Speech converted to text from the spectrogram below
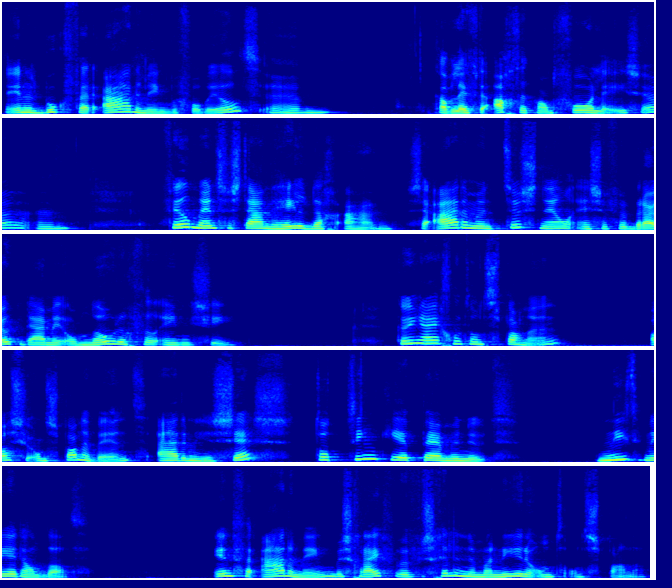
In het boek Verademing bijvoorbeeld, um, ik kan wel even de achterkant voorlezen. Um, veel mensen staan de hele dag aan. Ze ademen te snel en ze verbruiken daarmee onnodig veel energie. Kun jij goed ontspannen? Als je ontspannen bent, adem je 6 tot 10 keer per minuut. Niet meer dan dat. In verademing beschrijven we verschillende manieren om te ontspannen.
